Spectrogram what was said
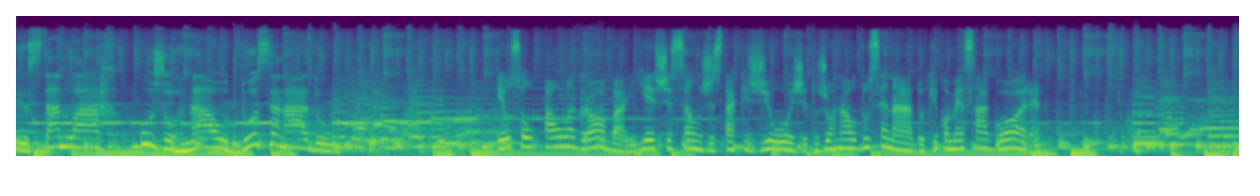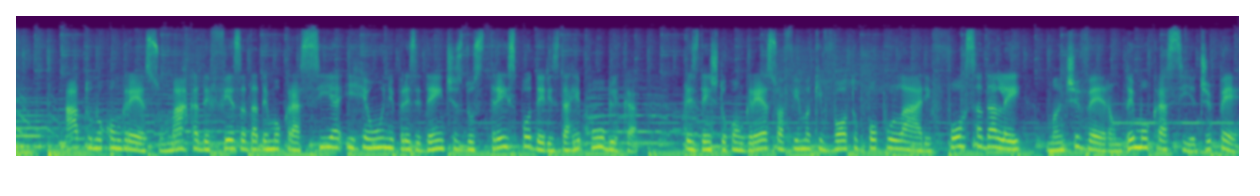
Está no ar o Jornal do Senado. Eu sou Paula Groba e estes são os destaques de hoje do Jornal do Senado, que começa agora. Ato no Congresso marca a defesa da democracia e reúne presidentes dos três poderes da República. O presidente do Congresso afirma que voto popular e força da lei mantiveram democracia de pé.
